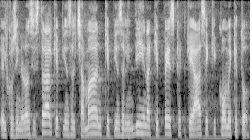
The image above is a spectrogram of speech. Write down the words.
el cocinero ancestral, qué piensa el chamán, qué piensa el indígena, qué pesca, qué hace, qué come, qué todo.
